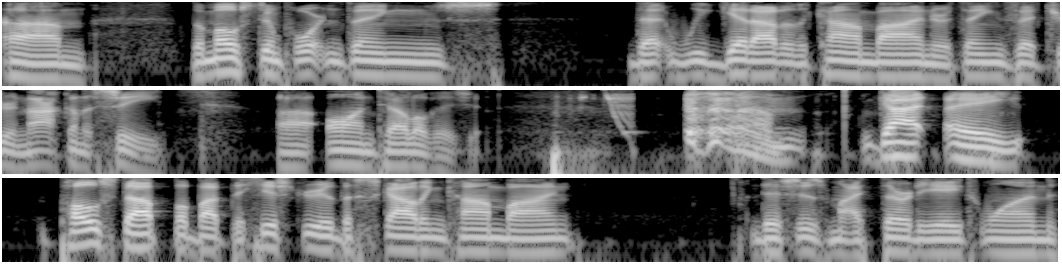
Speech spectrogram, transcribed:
Um, the most important things that we get out of the combine are things that you're not going to see uh, on television. Got a post up about the history of the scouting combine. This is my 38th one.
